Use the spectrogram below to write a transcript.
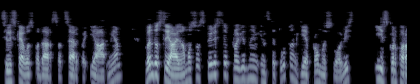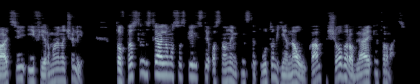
сільське господарство, церква і армія, в індустріальному суспільстві провідним інститутом є промисловість із корпорацією і фірмою на чолі, то в постіндустріальному суспільстві основним інститутом є наука, що виробляє інформацію.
